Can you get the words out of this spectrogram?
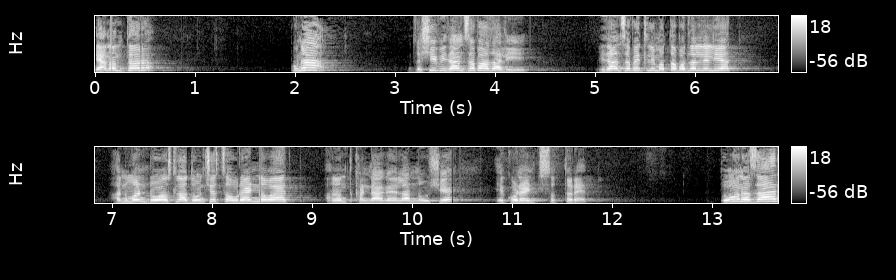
त्यानंतर पुन्हा जशी विधानसभा झाली विधानसभेतली मतं बदललेली आहेत. हनुमान डोळसला दोनशे चौऱ्याण्णव आहेत अनंत खंडागेला नऊशे एकोणऐंशी सत्तर आहेत. दोन हजार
